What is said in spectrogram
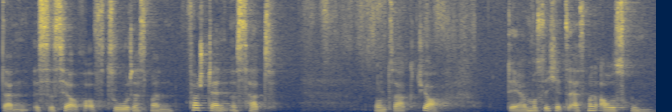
dann ist es ja auch oft so, dass man Verständnis hat und sagt, ja, der muss sich jetzt erstmal ausruhen.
